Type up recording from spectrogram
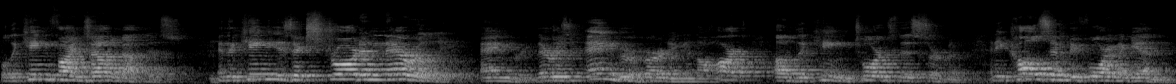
Well, the king finds out about this, and the king is extraordinarily angry. There is anger burning in the heart of the king towards this servant, and he calls him before him again.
